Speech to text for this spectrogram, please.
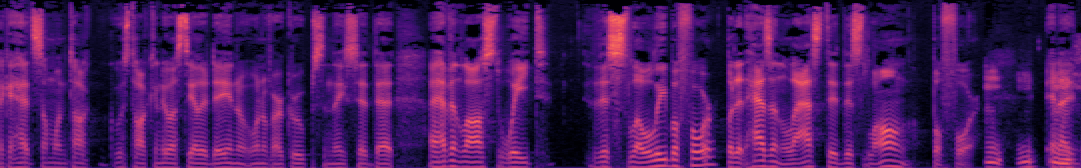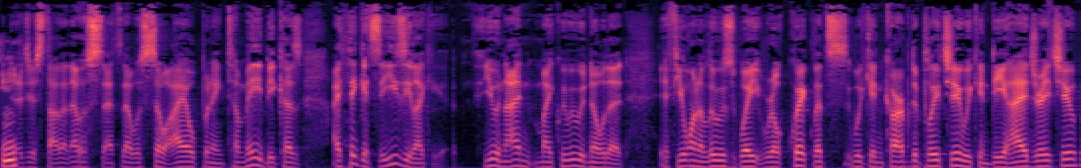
like I had someone talk, was talking to us the other day in one of our groups and they said that I haven't lost weight this slowly before, but it hasn't lasted this long before. Mm-hmm. And I, I just thought that that was, that, that was so eye opening to me because I think it's easy. Like, you and I, Mike, we would know that if you want to lose weight real quick, let's we can carb deplete you, we can dehydrate you,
